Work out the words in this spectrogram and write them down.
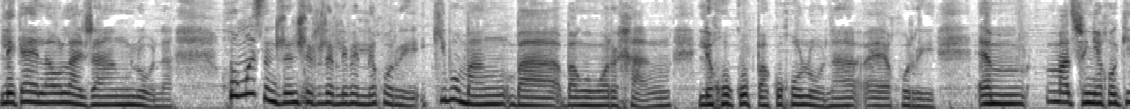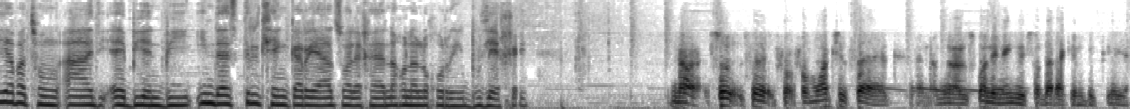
le ka e laola jang lona gongwe re le re lebelele gore ke bomang ba le go kopa ko go lona um gore um matshwenyego ke ya bathong a di-airbnb industry ya tswalega yana go na le gore bulege No, so, so from what you said, and I'm going to respond in English so that I can be clear.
